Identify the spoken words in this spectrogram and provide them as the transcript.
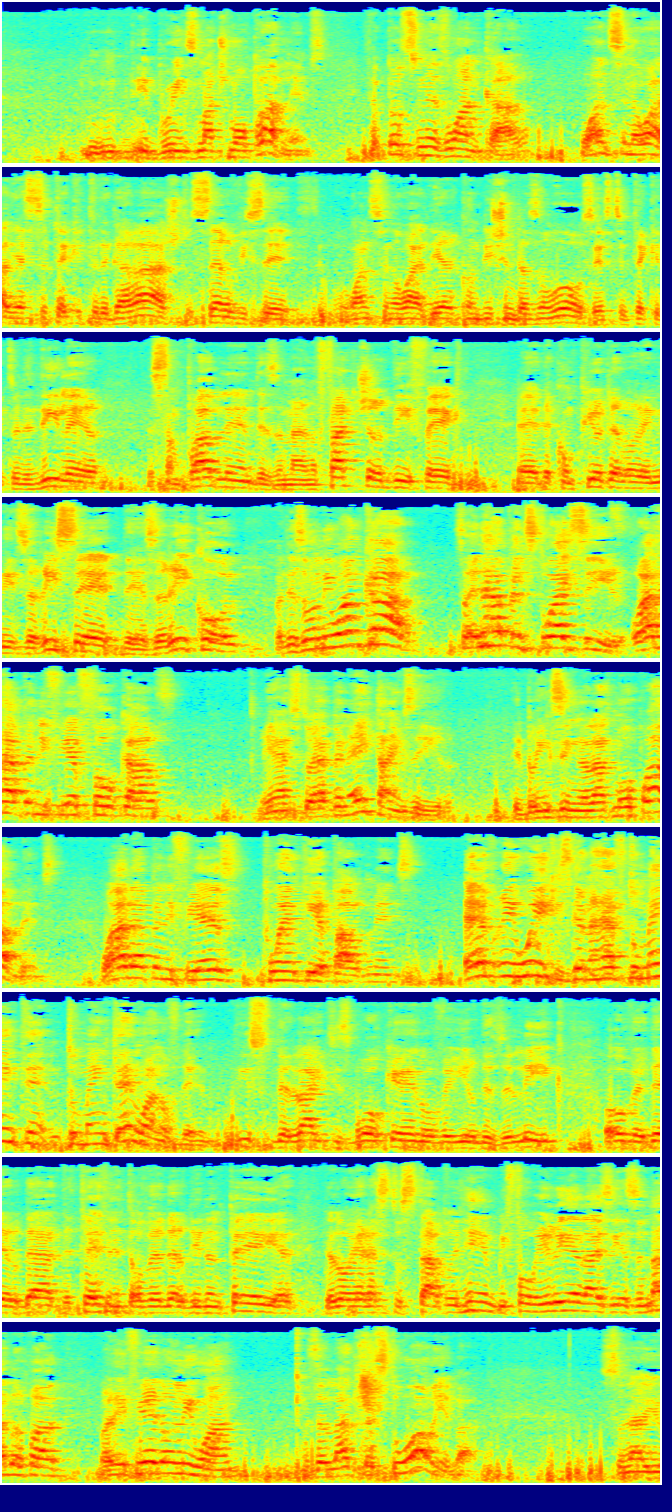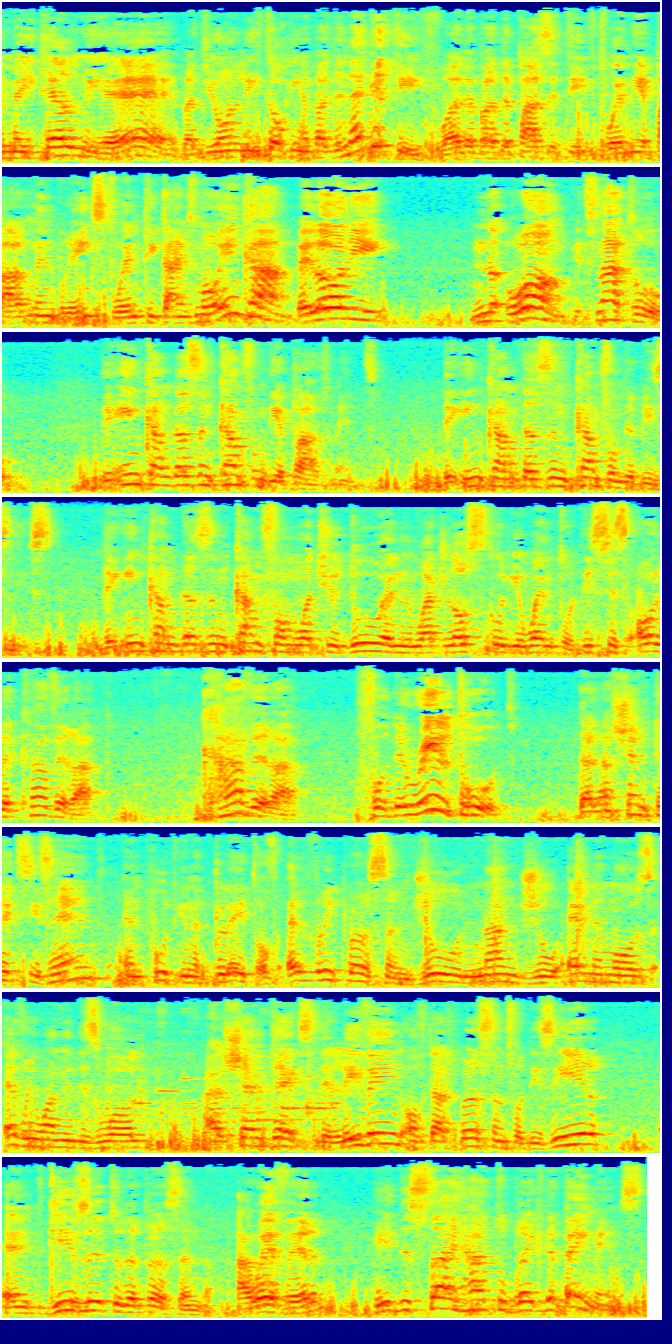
mm, it brings much more problems. If a person has one car, once in a while he has to take it to the garage to service it. Once in a while the air condition doesn't work, so he has to take it to the dealer. There's some problem, there's a manufacturer defect, uh, the computer needs a reset, there's a recall, but there's only one car. So it happens twice a year. What happens if you have four cars? It has to happen eight times a year. It brings in a lot more problems. What happens if he has 20 apartments? Every week he's going to have to maintain to maintain one of them. This the light is broken over here. There's a leak over there. That the tenant over there didn't pay. Uh, the lawyer has to start with him before he realizes he has another problem. But if he had only one, there's a lot less to worry about. So now you may tell me, eh, but you're only talking about the negative. What about the positive? 20 apartment brings 20 times more income. Beloni. No, wrong. It's not true. The income doesn't come from the apartment. The income doesn't come from the business. The income doesn't come from what you do and what law school you went to. This is all a cover up. Cover up for the real truth that Hashem takes his hand and put in a plate of every person, Jew, non-Jew, animals, everyone in this world. Hashem takes the living of that person for this year and gives it to the person. However, he decides how to break the payments.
